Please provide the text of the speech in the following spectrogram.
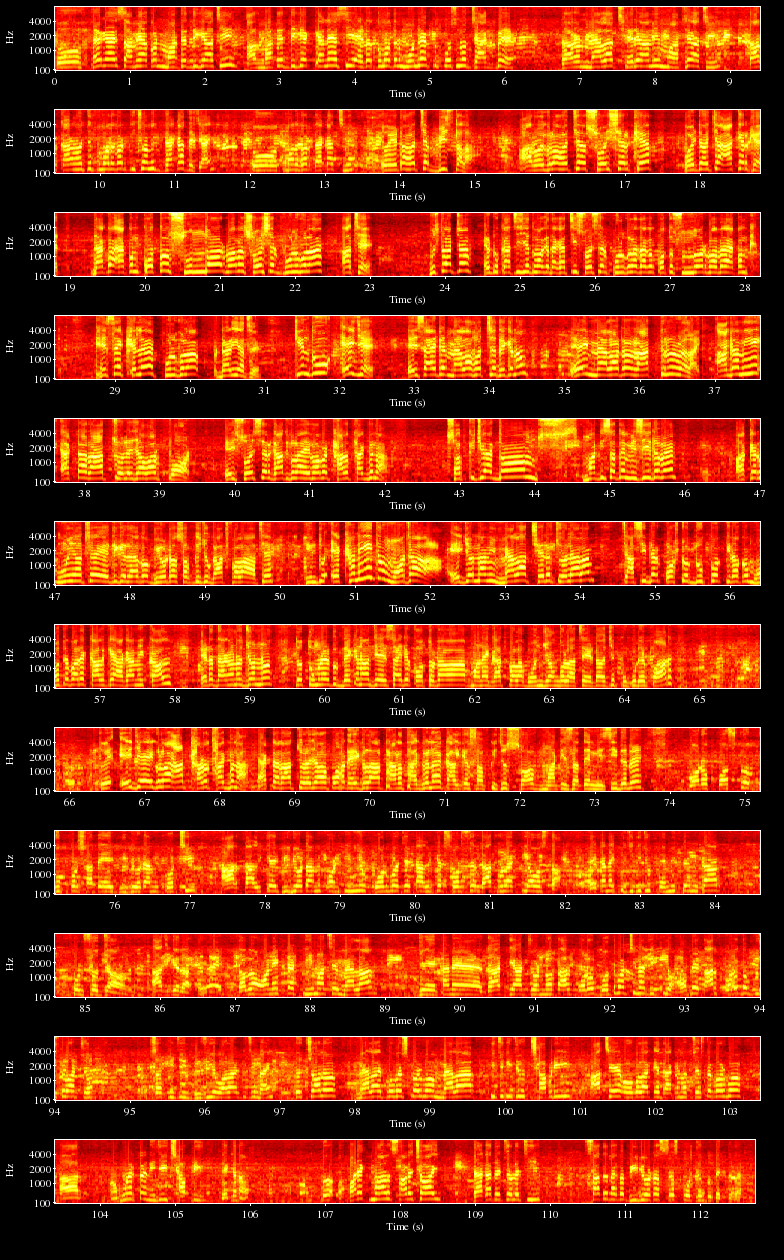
তো hey guys আমি এখন মাঠের দিকে আছি। আর মাঠের দিকে কেন এসি এটা তোমাদের মনে একটু প্রশ্ন জাগবে। কারণ মেলা ছেড়ে আমি মাঠে আছি। তার কারণ হচ্ছে তোমাদের ঘর কিছু আমি দেখাতে চাই। তো, তোমাদের ঘর দেখাচ্ছি। তো, এটা হচ্ছে বীজতলা। আর ওইগুলো হচ্ছে সইষের ক্ষেত, ওইটা হচ্ছে আখের ক্ষেত। দেখো, এখন কত সুন্দরভাবে সইষের ফুলগুলা আছে। বুঝতে পারছ? একটু কাছে যে তোমাকে দেখাচ্ছি। সরষের ফুলগুলা দেখো, কত সুন্দরভাবে এখন হেসে খেলে ফুলগুলা দাঁড়িয়ে আছে। কিন্তু এই যে, এই সাইডে মেলা হচ্ছে, দেখে নাও। এই মেলাটা রাত্রির বেলায় আগামী একটা রাত চলে যাওয়ার পর এই সরষের গাছগুলো এইভাবে ঠাড়ো থাকবে না। সব কিছু একদম মাটির সাথে মিশিয়ে দেবে। আখের ভুঁই আছে, এদিকে দেখো ভিউটা সব কিছু গাছপালা আছে। কিন্তু এখানেই তো মজা। এই জন্য আমি মেলা ছেড়ে চলে এলাম। চাষিদের কষ্ট, দুঃখ কীরকম হতে পারে কালকে আগামী কাল এটা দেখানোর জন্য। তো তোমরা একটু দেখে নাও যে এই সাইডে কতটা মানে গাছপালা, বন জঙ্গল আছে, এটা হচ্ছে পুকুরের পাড়। তো এই যে এগুলো আর ঠাড়ো থাকবে না, একটা রাত চলে যাওয়ার পর এগুলো আর ঠাড়ো থাকবে না, কালকে সব কিছু সব মাটির সাথে মিশিয়ে দেবে। বড় কষ্ট, দুঃখর সাথে এই ভিডিওটা আমি করছি। আর কালকে এই ভিডিওটা আমি কন্টিনিউ করব যে কালকের সর্ষের গাছগুলোর কি অবস্থা। এখানে কিছু কিছু প্রেমিক, প্রেমিকার ফুলসজ্জা হবে আজকে রাতে। তবে অনেকটা টিম আছে মেলার যে এখানে গার্ড দেওয়ার জন্য। তারপরেও বলতে পারছি না যে কি হবে, তারপরেও তো বুঝতে পারছ। সব কিছু বুঝিয়ে বলার কিছু নাই। তো চলো, মেলায় প্রবেশ করব। মেলার কিছু কিছু ছাবড়ি আছে, ওগুলাকে দেখানোর চেষ্টা করব। আর আমিও একটা নিজেই ছাপড়ি দেখে নাও। তো হরেক মাল সাড়ে ছয় দেখাতে চলেছি। সাথে থাকো, ভিডিওটা শেষ পর্যন্ত দেখতে থাকো।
